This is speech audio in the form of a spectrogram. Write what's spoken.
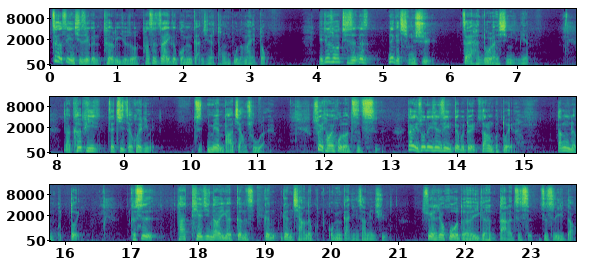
这个事情其实有个特例，就是说它是在一个国民感情的同步的脉动，也就是说，其实那那个情绪在很多人心里面，那科比在记者会里面里面把它讲出来，所以他会获得支持。但你说那件事情对不对？当然不对了，当然不对。可是他贴近到一个更更更强的国民感情上面去，所以他就获得一个很大的支持支持力道。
